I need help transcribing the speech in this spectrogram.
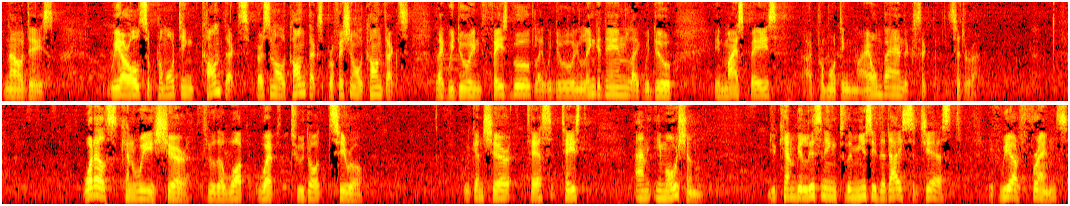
nowadays. We are also promoting contacts, personal contacts, professional contacts, like we do in Facebook, like we do in LinkedIn, like we do in MySpace. I'm promoting my own band, etc., etc. What else can we share through the Web, web 2.0? We can share taste, taste and emotion. You can be listening to the music that I suggest if we are friends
